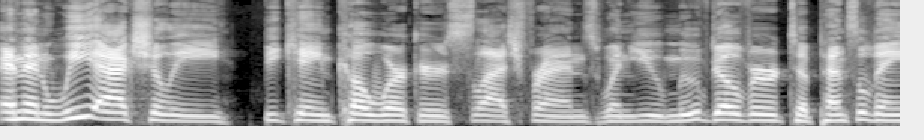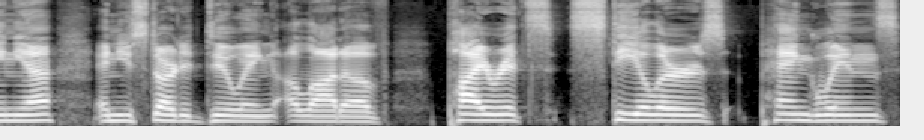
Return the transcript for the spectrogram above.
And then we actually became co-workers slash friends when you moved over to Pennsylvania and you started doing a lot of Pirates, Steelers, Penguins,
